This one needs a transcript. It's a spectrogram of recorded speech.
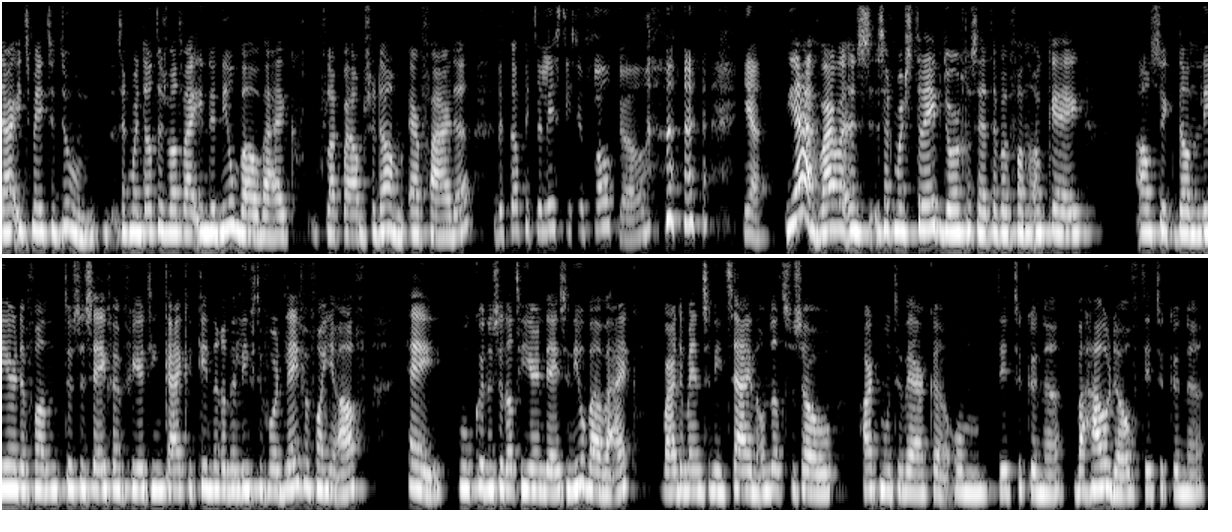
daar iets mee te doen. Zeg maar, dat is wat wij in de nieuwbouwwijk vlakbij Amsterdam ervaarden. De kapitalistische valkuil. ja. Ja, waar we een zeg maar, streep doorgezet hebben van oké, okay, als ik dan leerde van tussen 7 en 14 kijken kinderen de liefde voor het leven van je af. hey, hoe kunnen ze dat hier in deze nieuwbouwwijk, waar de mensen niet zijn omdat ze zo hard moeten werken om dit te kunnen behouden of dit te kunnen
